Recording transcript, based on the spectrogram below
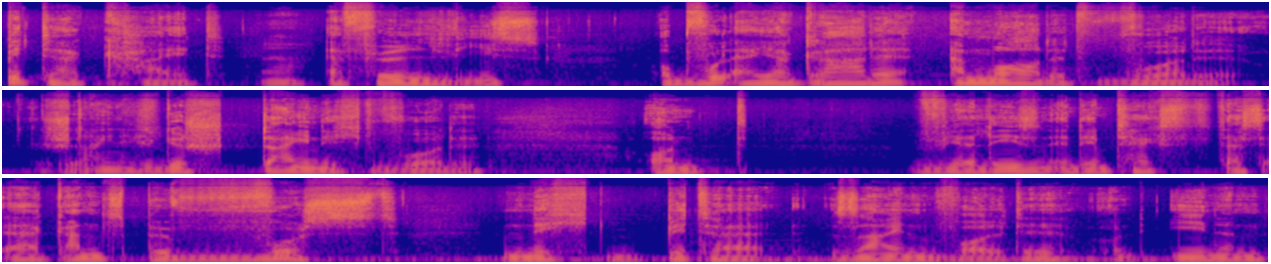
Bitterkeit ja. erfüllen ließ, obwohl er ja gerade ermordet wurde, gesteinigt. gesteinigt wurde. Und wir lesen in dem Text, dass er ganz bewusst nicht bitter sein wollte und ihnen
